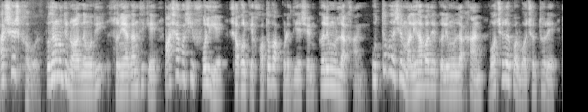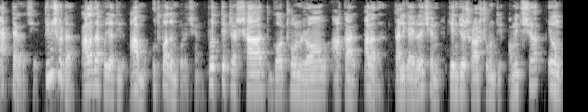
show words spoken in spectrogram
আর শেষ খবর, প্রধানমন্ত্রী নরেন্দ্র মোদী সোনিয়া গান্ধীকে পাশাপাশি ফলিয়ে সকলকে হতবাক করে দিয়েছেন কলিমুল্লাহ খান। উত্তরপ্রদেশের মালিহাবাদের কলিমুল্লাহ খান বছরের পর বছর ধরে একটা গাছে তিনশোটা আলাদা প্রজাতির আম উৎপাদন করেছেন। প্রত্যেকটার স্বাদ, গঠন, রং, আকার আলাদা। তালিকায় রয়েছেন কেন্দ্রীয় স্বরাষ্ট্রমন্ত্রী অমিত শাহ এবং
